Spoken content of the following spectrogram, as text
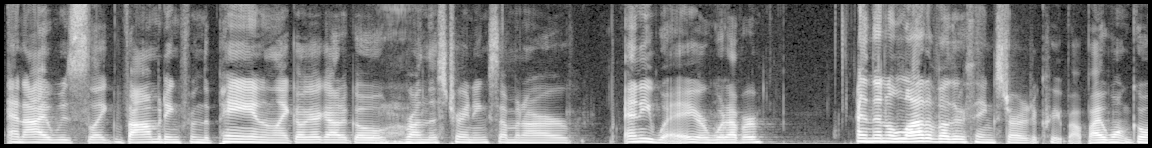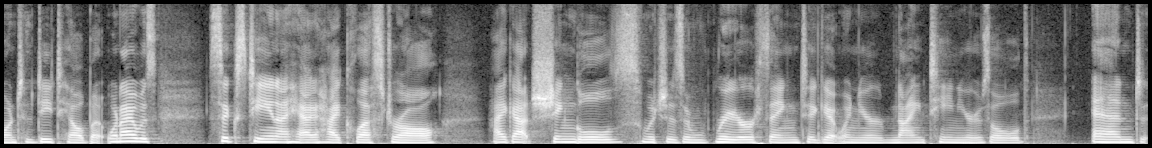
And I was like vomiting from the pain and like, oh, I got to go run this training seminar anyway or whatever. And then a lot of other things started to creep up. I won't go into the detail, but when I was 16, I had high cholesterol. I got shingles, which is a rare thing to get when you're 19 years old, and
